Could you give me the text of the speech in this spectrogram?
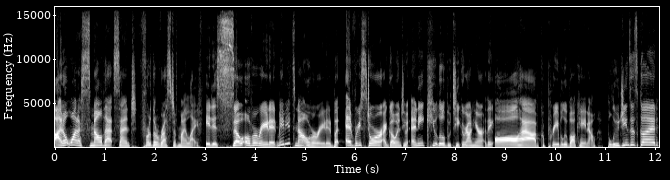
I don't want to smell that scent for the rest of my life. It is so overrated. Maybe it's not overrated, but every store I go into, any cute little boutique around here, they all have Capri Blue Volcano. Blue Jeans is good.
